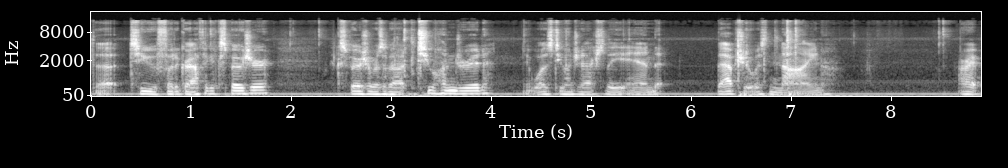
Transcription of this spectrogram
the to photographic exposure. Exposure was about 200. It was 200 actually, and the aperture was 9. Alright,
